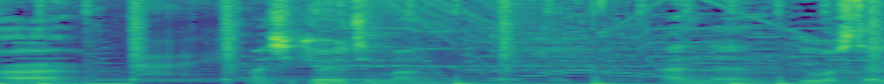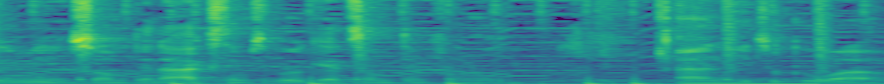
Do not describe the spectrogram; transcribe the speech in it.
uh, my security man, and um, he was telling me something. I asked him to go get something for me, and he took a while.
